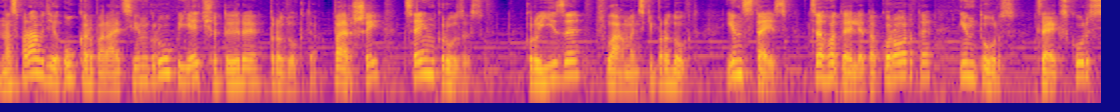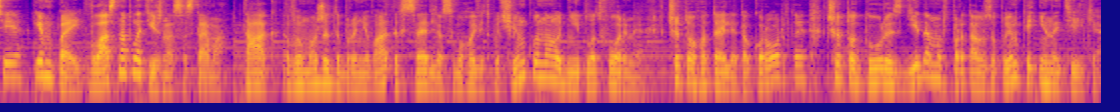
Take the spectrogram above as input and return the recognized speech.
Насправді у корпорації Ingroup є чотири продукти. Перший це Incruises. Круїзи флагманський продукт. InStays – це готелі та курорти, InTours – це екскурсії, InPay – власна платіжна система. Так, ви можете бронювати все для свого відпочинку на одній платформі, чи то готелі та курорти, чи то тури з гідами в портах зупинки і не тільки.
